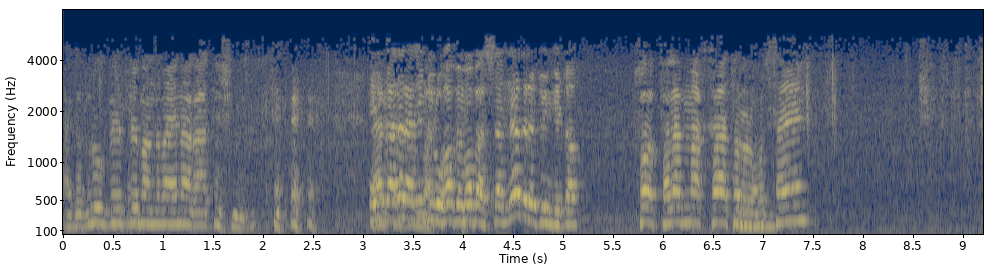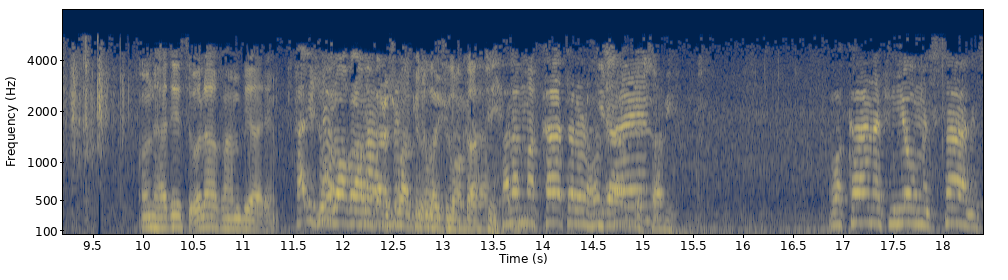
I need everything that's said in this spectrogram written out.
اگه دروغ ببندم اینا راتش میده اینقدر از این دروغا به ما بستن. نداره تو این کتاب. فلما قاتل الحسين اون حدیث أولاغ هم بیاریم حدیث أولاغ را برای شما کافی. می‌دم. فلما قاتل حسابی. وكان في يوم الثالث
